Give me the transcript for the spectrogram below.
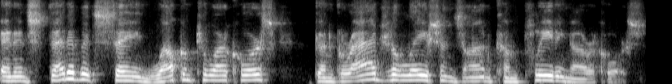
And instead of it saying, welcome to our course, congratulations on completing our course.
